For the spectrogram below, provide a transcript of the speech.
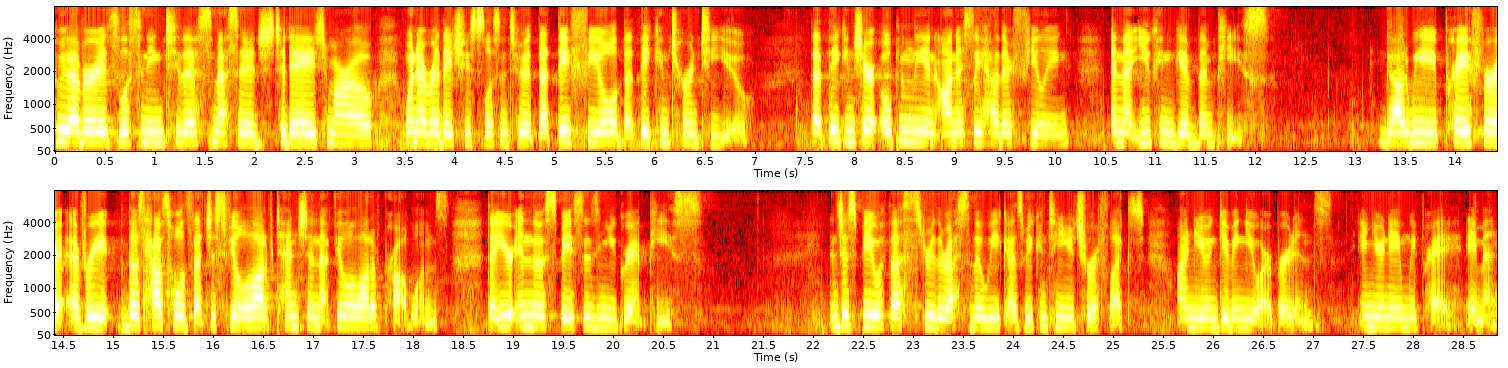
whoever is listening to this message today, tomorrow, whenever they choose to listen to it, that they feel that they can turn to you, that they can share openly and honestly how they're feeling, and that you can give them peace. God, we pray for every those households that just feel a lot of tension, that feel a lot of problems, that you're in those spaces and you grant peace and just be with us through the rest of the week as we continue to reflect on you and giving you our burdens. In your name we pray. Amen.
